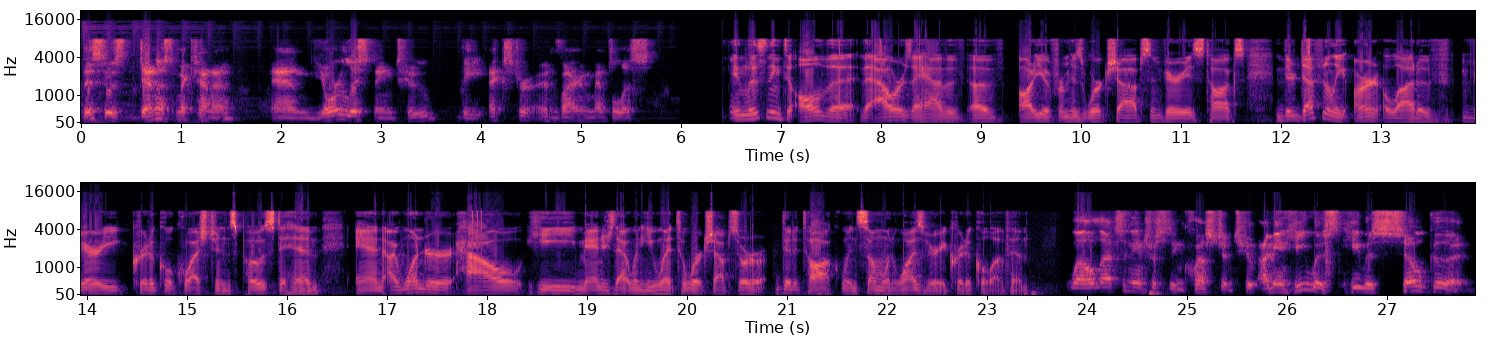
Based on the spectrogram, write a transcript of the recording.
This is Dennis McKenna, and you're listening to The Extra Environmentalist in listening to all the the hours I have of, of audio from his workshops and various talks, there definitely aren't a lot of very critical questions posed to him, and I wonder how he managed that when he went to workshops or did a talk when someone was very critical of him. Well, that's an interesting question too. I mean, he was he was so good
